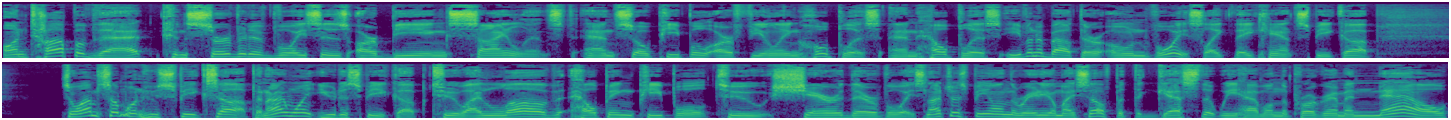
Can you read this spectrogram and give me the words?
on top of that, conservative voices are being silenced. And so people are feeling hopeless and helpless, even about their own voice, like they can't speak up. So I'm someone who speaks up and I want you to speak up too. I love helping people to share their voice, not just be on the radio myself, but the guests that we have on the program. And now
